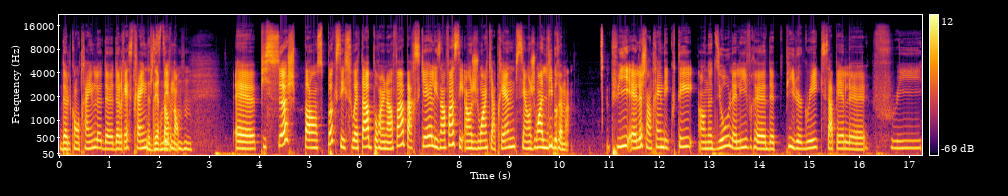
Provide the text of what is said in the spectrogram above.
de le contraindre, de, de, le restreindre, de dire, non. Mm-hmm. Euh, puis ça, je pense pas que c'est souhaitable pour un enfant parce que les enfants, c'est en jouant qu'ils apprennent, puis c'est en jouant librement. Puis euh, là, je suis en train d'écouter en audio le livre euh, de Peter Gray qui s'appelle Free...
